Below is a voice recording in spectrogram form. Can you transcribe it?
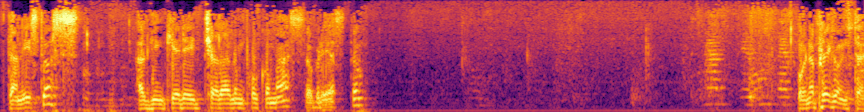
¿Están listos? ¿Alguien quiere charlar un poco más sobre esto? Una pregunta.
